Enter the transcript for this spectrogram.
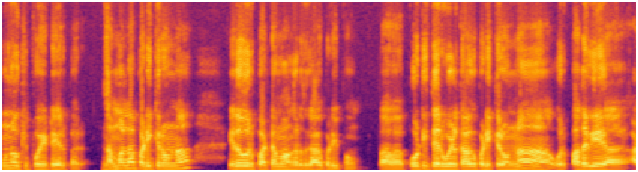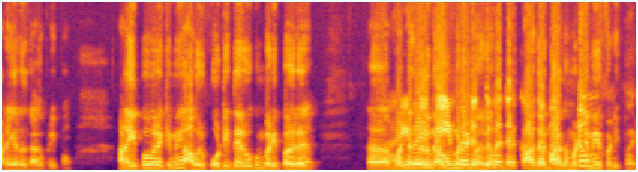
முன்னோக்கி போயிட்டே இருப்பார். நம்ம எல்லாம் படிக்கிறோம்னா ஏதோ ஒரு பட்டம் வாங்குறதுக்காக படிப்போம். இப்ப போட்டித் தேர்வுகளுக்காக படிக்கிறோம்னா ஒரு பதவியை அடையிறதுக்காக படிப்போம். ஆனா இப்போ வரைக்குமே அவர் போட்டித் தேர்வுக்கும் படிப்பாரு. அதற்காக மட்டுமே படிப்பார்.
